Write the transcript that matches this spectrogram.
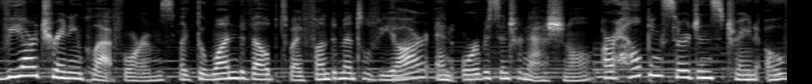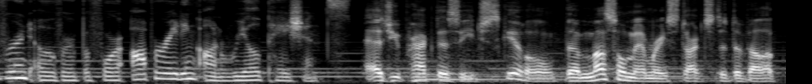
VR training platforms, like the one developed by Fundamental VR and Orbis International, are helping surgeons train over and over before operating on real patients. As you practice each skill, the muscle memory starts to develop.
